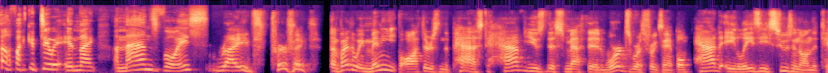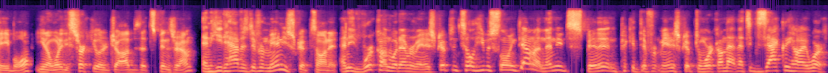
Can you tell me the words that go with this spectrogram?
help. I could do it in like a man's voice. Right. Perfect. And by the way, many authors in the past have used this method. Wordsworth, for example, had a lazy Susan on the table, you know, one of these circular jobs that spins around, and he'd have his different manuscripts on it. And he'd work on whatever manuscript until he was slowing down. And then he'd spin it and pick a different manuscript and work on that. And that's exactly how I work.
